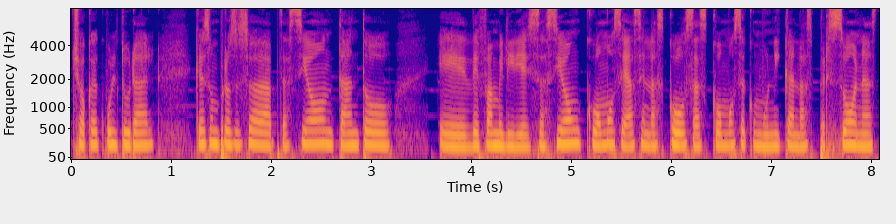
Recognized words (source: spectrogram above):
choque cultural, que es un proceso de adaptación, tanto eh, de familiarización, cómo se hacen las cosas, cómo se comunican las personas,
